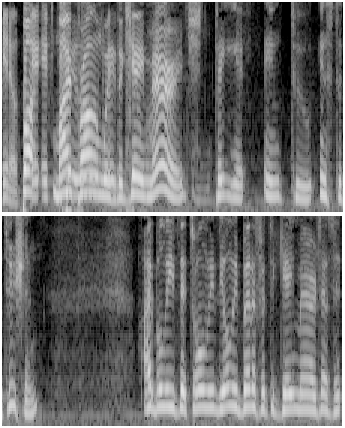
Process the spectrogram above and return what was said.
you know. But if my two- problem with the two- gay marriage, taking it into institution, I believe that's only the only benefit to gay marriage as an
